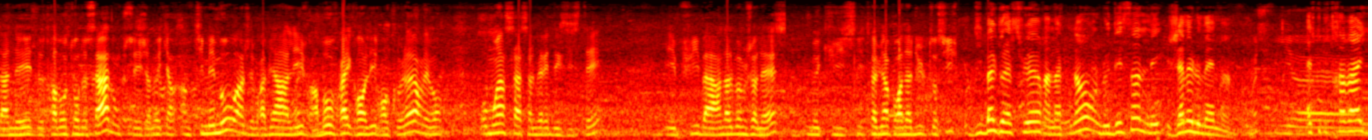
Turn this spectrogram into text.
d'années de travaux autour de ça, donc c'est jamais qu'un un petit mémo, hein. j'aimerais bien un livre, un beau vrai grand livre en couleur, mais bon, au moins ça, ça a le mérite d'exister. Et puis bah, un album jeunesse, mais qui se lit très bien pour un adulte aussi. 10 balles de la sueur à maintenant, le dessin n'est jamais le même. euh, Est-ce que tu travailles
